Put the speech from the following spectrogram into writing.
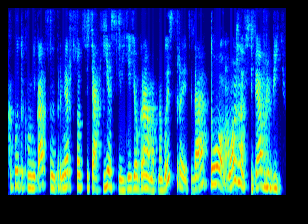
какую-то коммуникацию, например, в соцсетях. Если ее грамотно выстроить, да, то можно в себя влюбить.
